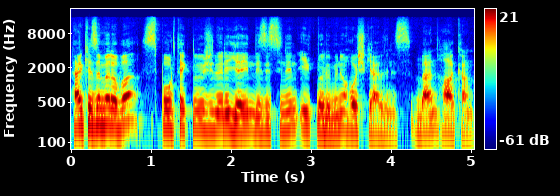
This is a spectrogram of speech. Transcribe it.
Herkese merhaba. Spor Teknolojileri yayın dizisinin ilk bölümüne hoş geldiniz. Ben Hakan.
